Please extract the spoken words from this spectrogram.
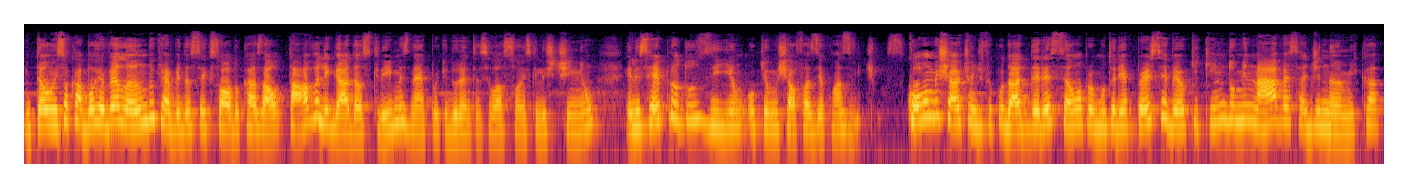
Então isso acabou revelando que a vida sexual do casal estava ligada aos crimes, né? Porque durante as relações que eles tinham, eles reproduziam o que o Michel fazia com as vítimas. Como o Michel tinha dificuldade de ereção, a promotoria percebeu que quem dominava essa dinâmica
